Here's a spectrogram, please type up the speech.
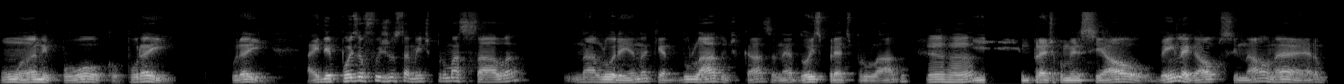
um ano e pouco, por aí, por aí. Aí depois eu fui justamente para uma sala na Lorena, que é do lado de casa, né? Dois prédios para o lado uhum. e um prédio comercial bem legal, por sinal, né? Era um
